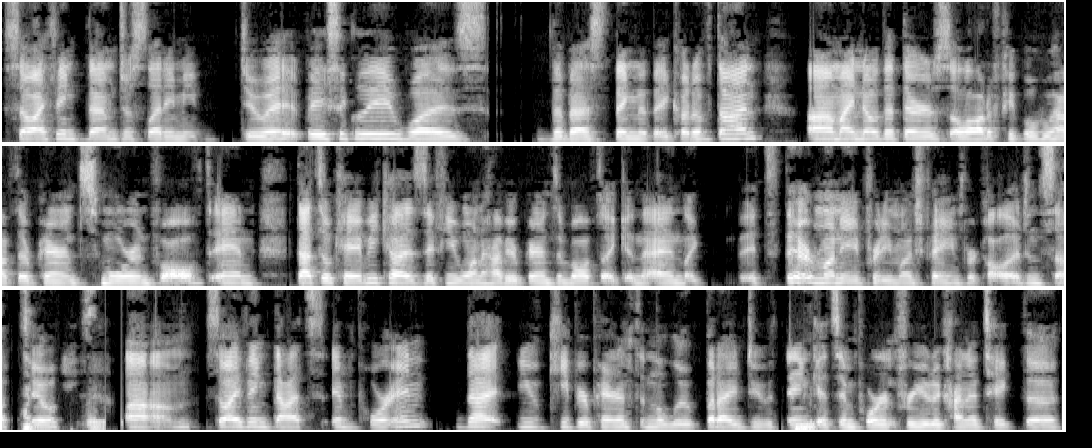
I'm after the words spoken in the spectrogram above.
So I think them just letting me do it basically was the best thing that they could have done. Um, I know that there's a lot of people who have their parents more involved, and that's okay because if you want to have your parents involved, like in the end, like it's their money pretty much paying for college and stuff too. Um, so I think that's important that you keep your parents in the loop, but I do think it's important for you to kind of take the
